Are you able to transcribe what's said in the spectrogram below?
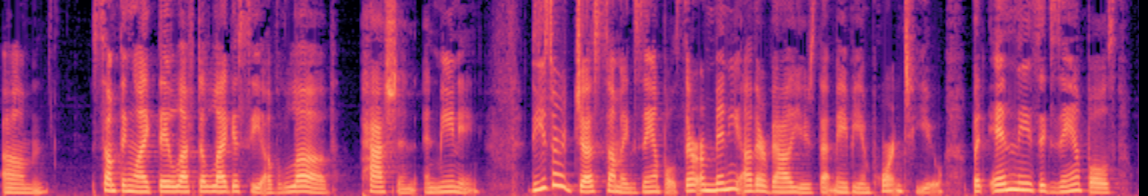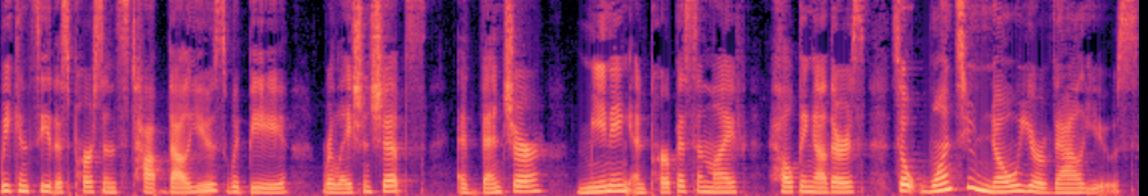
Um, something like they left a legacy of love, passion, and meaning. These are just some examples. There are many other values that may be important to you, but in these examples, we can see this person's top values would be relationships, adventure, meaning and purpose in life, helping others. So once you know your values,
